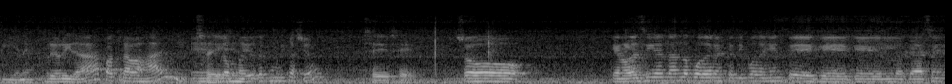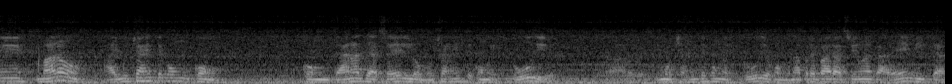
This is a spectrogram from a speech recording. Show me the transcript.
tienes prioridad para trabajar en Sí. los medios de comunicación. Sí, sí. So, que no le sigan dando poder a este tipo de gente que, que lo que hacen es, mano, hay mucha gente con, con, con ganas de hacerlo, mucha gente con estudio, mucha gente con estudio, con una preparación académica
